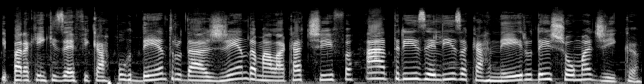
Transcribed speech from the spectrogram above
E para quem quiser ficar por dentro da agenda Malacatifa, a atriz Elisa Carneiro deixou uma dica.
